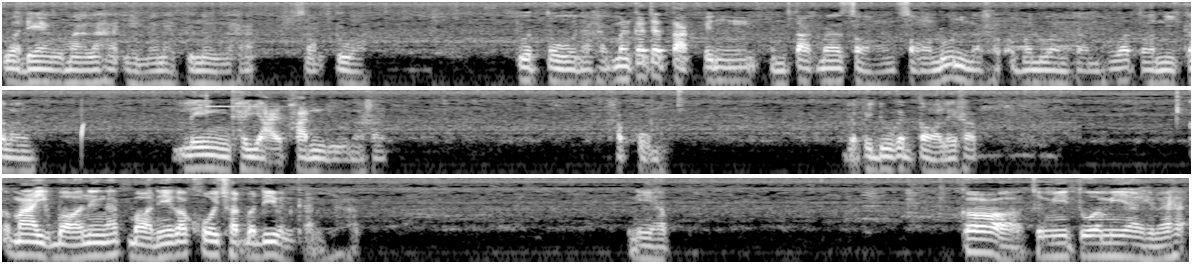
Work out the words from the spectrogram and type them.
ตัวแดงออกมาแล้วฮะเห็นไหมนะตัวหนึ่งนะฮะสองตัว ตัวโตนะครับ มันก็จะตักเป็นผมตักมาสองสองรุ่นนะครับเอามารวมกัน เพราะว่าตอนนี้กำลังเร่งขยายพันธุ์อยู่นะครับ ครับผม เดี๋ยวไปดูกันต่อเลยครับ ก็มาอีกบ่อหนึ่งครับ บ่อนี้ก็โคยช็อตบอดี้เหมือนกันนะครับ นี่ครับ ก็จะมีตัวเมียเห็นไหมฮะ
